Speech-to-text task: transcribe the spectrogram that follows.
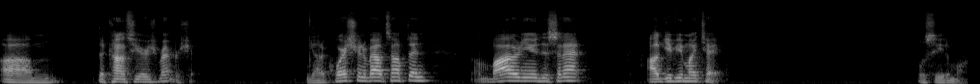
um, the concierge membership. You got a question about something? I'm bothering you, this and that. I'll give you my take. We'll see you tomorrow.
